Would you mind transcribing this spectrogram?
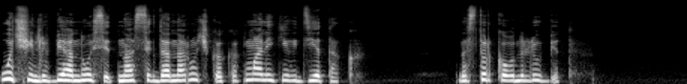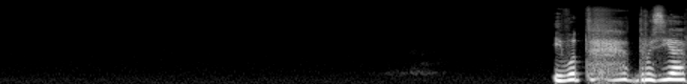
очень любя носит нас всегда на ручках, как маленьких деток. Настолько он любит. И вот, друзья,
